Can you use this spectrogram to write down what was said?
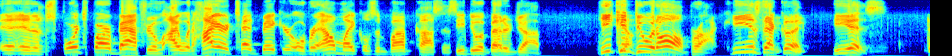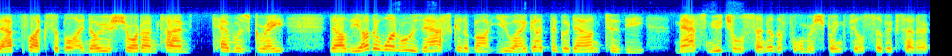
in a sports bar bathroom, I would hire Ted Baker over Al Michaels and Bob Costas. He'd do a better job. He can do it all, Brock. He is that good. He is. that flexible. I know you're short on time. Ted was great. Now, the other one who was asking about you, I got to go down to the Mass Mutual Center, the former Springfield Civic Center.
